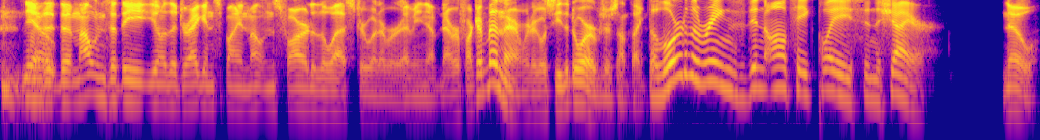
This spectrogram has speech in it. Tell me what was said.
Yeah, the, the mountains at the you know the Dragon Spine Mountains far to the west or whatever. I mean, I've never fucking been there. I'm gonna go see the dwarves or something. the Lord of the Rings didn't all take place in the Shire, No,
